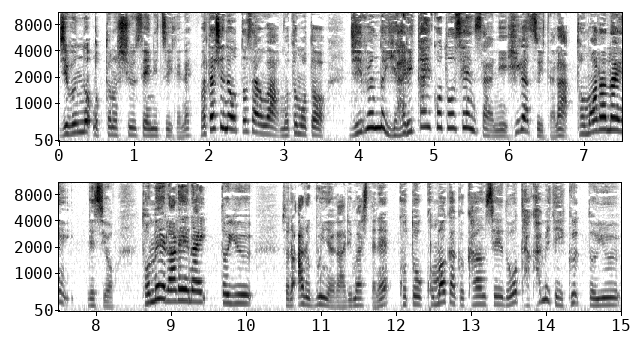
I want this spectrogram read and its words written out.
自分の夫の修正についてね。私の夫さんはもともと自分のやりたいことセンサーに火がついたら止まらないですよ。止められないというそのある分野がありましてねこと細かく完成度を高めていくという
